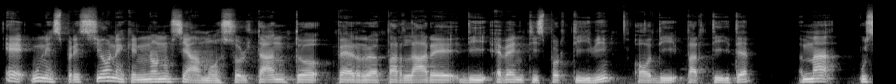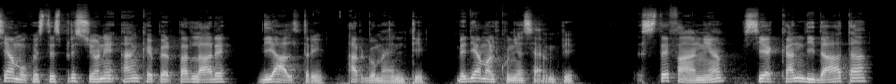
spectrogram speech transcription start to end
È un'espressione che non usiamo soltanto per parlare di eventi sportivi o di partite, ma usiamo questa espressione anche per parlare di altri argomenti. Vediamo alcuni esempi. Stefania si è candidata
